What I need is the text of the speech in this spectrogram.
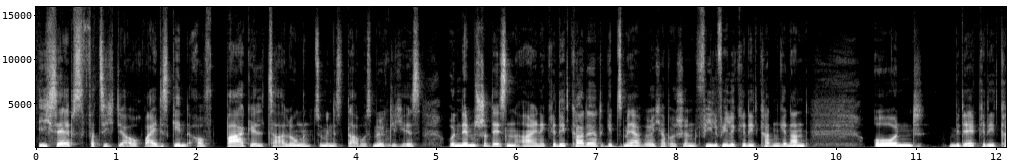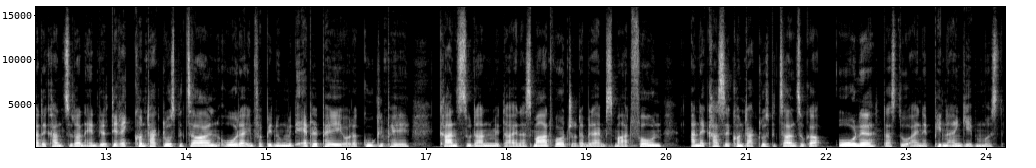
ich selbst verzichte auch weitestgehend auf Bargeldzahlungen, zumindest da, wo es möglich ist, und nehme stattdessen eine Kreditkarte. Da gibt es mehrere. Ich habe euch schon viele, viele Kreditkarten genannt. Und mit der Kreditkarte kannst du dann entweder direkt kontaktlos bezahlen oder in Verbindung mit Apple Pay oder Google Pay kannst du dann mit deiner Smartwatch oder mit deinem Smartphone an der Kasse kontaktlos bezahlen, sogar ohne dass du eine PIN eingeben musst.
